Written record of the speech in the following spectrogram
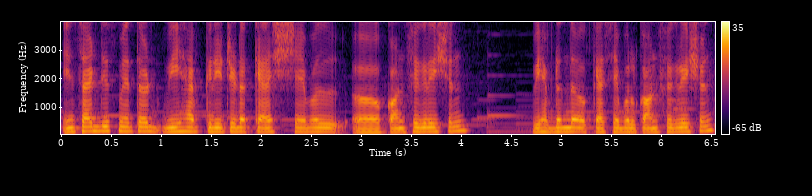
Inside this method we have created a cacheable uh, configuration. We have done the cacheable configuration.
